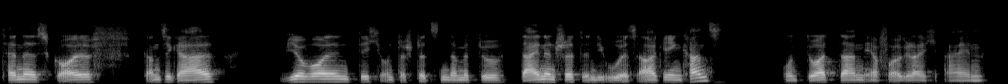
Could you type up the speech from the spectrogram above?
Tennis, Golf, ganz egal. Wir wollen dich unterstützen, damit du deinen Schritt in die USA gehen kannst und dort dann erfolgreich ein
